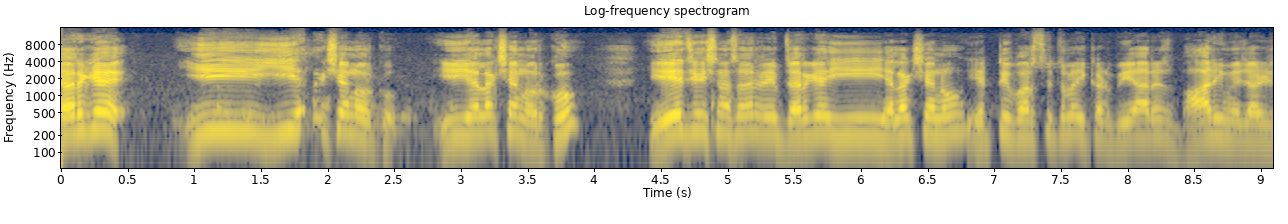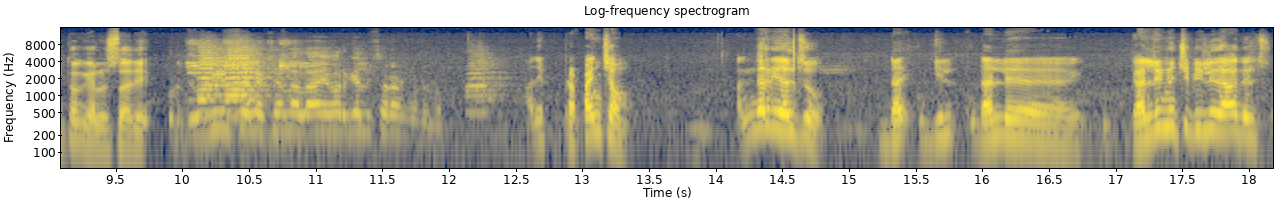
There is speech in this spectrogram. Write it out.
జరిగే ఈ ఈ ఎలక్షన్ వరకు ఈ ఎలక్షన్ వరకు ఏ చేసినా సరే రేపు జరిగే ఈ ఎలక్షన్ ఎట్టి పరిస్థితుల్లో ఇక్కడ బీఆర్ఎస్ భారీ మెజారిటీతో గెలుస్తుంది. ఇప్పుడు జూబ్లీ సెలక్షన్ అలా ఎవరు గెలుస్తారు అనుకుంటున్నావు అది ప్రపంచం. అందరికీ తెలుసు. గల్లీ నుంచి ఢిల్లీ దాకా తెలుసు.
